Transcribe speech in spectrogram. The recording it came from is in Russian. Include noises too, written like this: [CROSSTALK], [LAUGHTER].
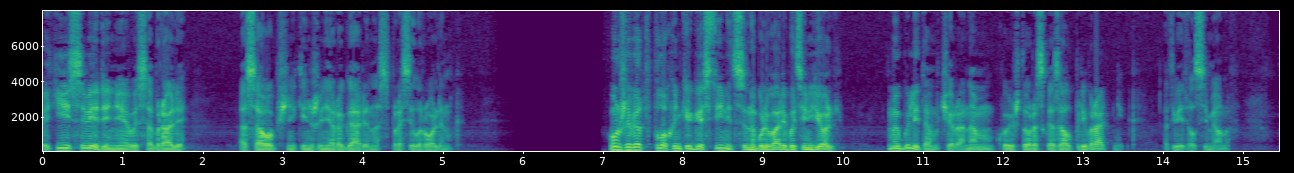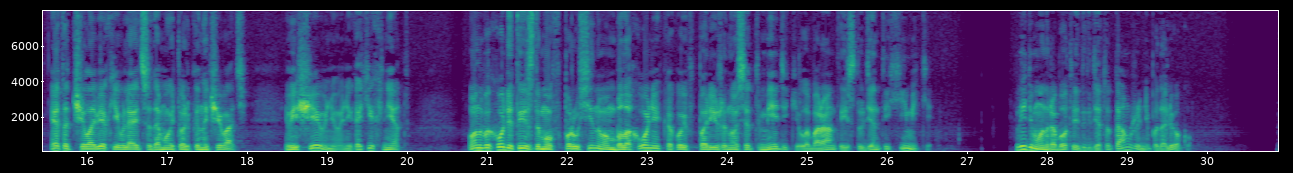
«Какие сведения вы собрали о сообщнике инженера Гарина?» — спросил Роллинг. «Он живет в плохонькой гостинице на бульваре Ботиньоль. Мы были там вчера, нам кое-что рассказал привратник», — ответил Семенов. «Этот человек является домой только ночевать. Вещей у него никаких нет». Он выходит из дому в парусиновом балахоне, какой в Париже носят медики, лаборанты и студенты-химики. Видимо, он работает где-то там же, неподалеку.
